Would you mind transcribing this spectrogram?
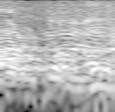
far ago.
